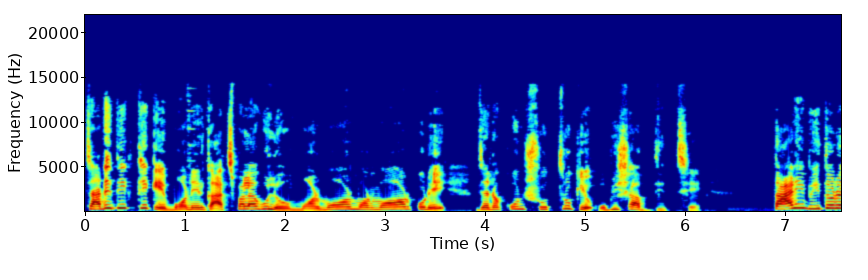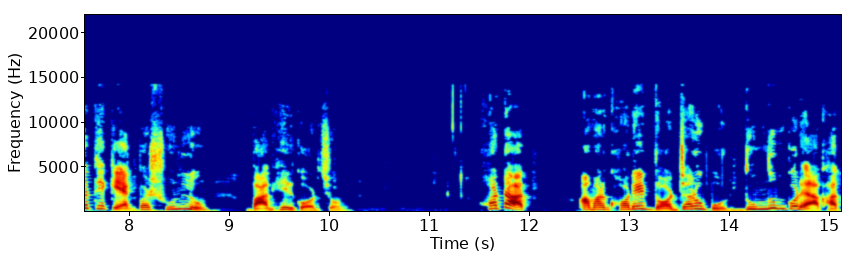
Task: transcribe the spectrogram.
চারিদিক থেকে বনের গাছপালাগুলো মরমর মরমর করে যেন কোন শত্রুকে অভিশাপ দিচ্ছে। তারই ভিতরে থেকে একবার শুনলুম বাঘের গর্জন। হঠাৎ আমার ঘরের দরজার উপর দুমদুম করে আঘাত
